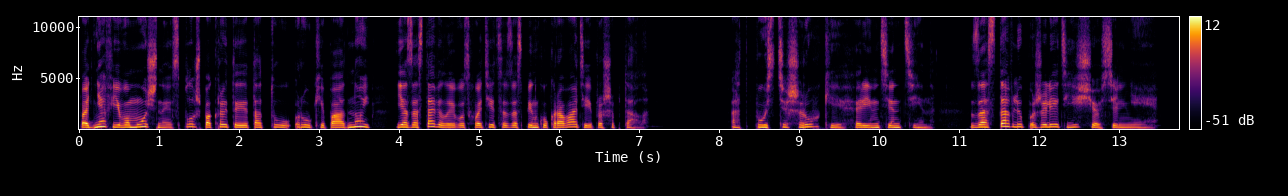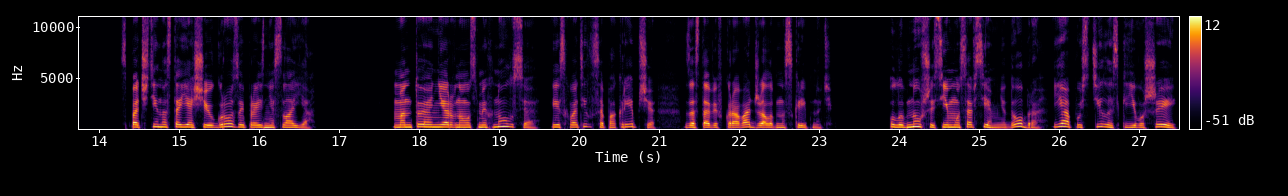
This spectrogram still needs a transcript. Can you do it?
Подняв его мощные, сплошь покрытые тату руки по одной, я заставила его схватиться за спинку кровати и прошептала. «Отпустишь руки, Ринтинтин, заставлю пожалеть еще сильнее». С почти настоящей угрозой произнесла я. Монтоя нервно усмехнулся и схватился покрепче, заставив кровать жалобно скрипнуть. Улыбнувшись ему совсем недобро, я опустилась к его шее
